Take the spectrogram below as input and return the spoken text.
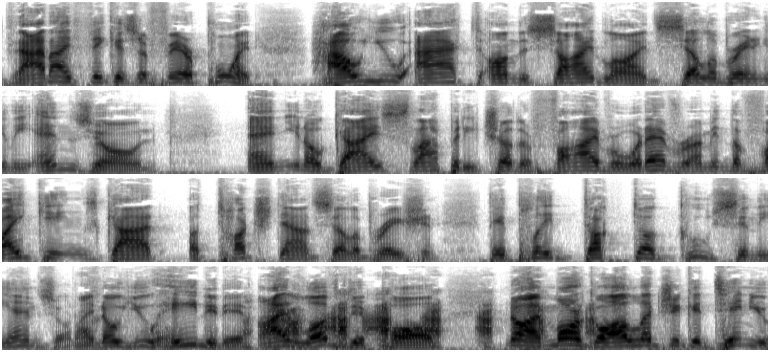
That I think is a fair point. How you act on the sideline, celebrating in the end zone, and you know guys slap at each other five or whatever. I mean, the Vikings got a touchdown celebration. They played duck, duck, goose in the end zone. I know you hated it. I loved it, Paul. No, Marco, I'll let you continue.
